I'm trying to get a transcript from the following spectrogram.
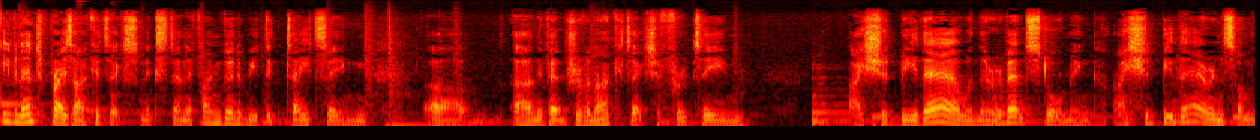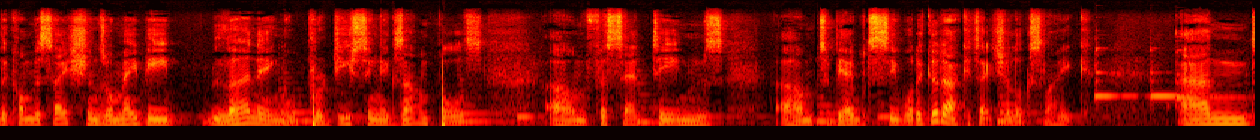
even enterprise architects, to an extent, if I'm going to be dictating uh, an event driven architecture for a team, I should be there when they're event storming. I should be there in some of the conversations, or maybe learning or producing examples um, for said teams um, to be able to see what a good architecture looks like. And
